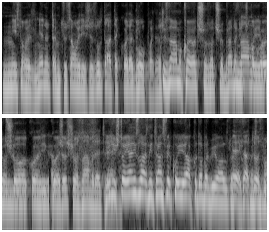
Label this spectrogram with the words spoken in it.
nismo vidjeli nijednu utakmicu, samo vidiš rezultat, tako da glupo je. Da znamo ko je otišao, otišao je Bradonić. znamo koji ko je otišao, ko je, ko je došao, znamo da je trener. Vidiš, to je jedan izlazni transfer koji je jako dobar bio, ali E, da, to smo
